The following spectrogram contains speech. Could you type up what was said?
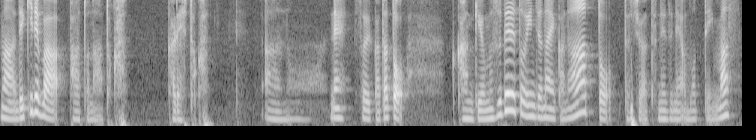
まあ、できればパートナーとか彼氏とかあの、ね、そういう方と関係を結べるといいんじゃないかなと私は常々思っています。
